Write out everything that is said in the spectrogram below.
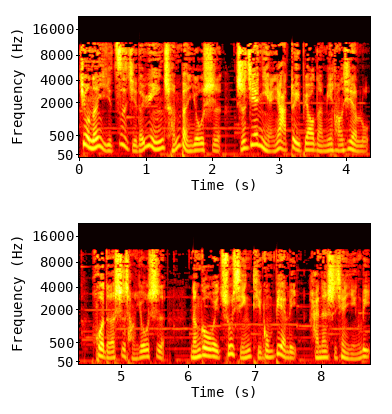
就能以自己的运营成本优势直接碾压对标的民航线路，获得市场优势，能够为出行提供便利，还能实现盈利。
